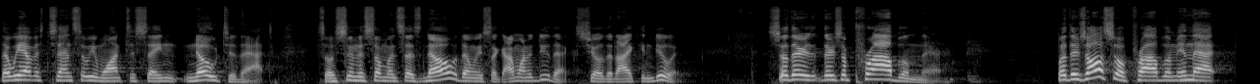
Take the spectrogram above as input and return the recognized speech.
that we have a sense that we want to say no to that. So, as soon as someone says no, then we're like, I want to do that, show that I can do it. So, there's, there's a problem there. But there's also a problem in that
